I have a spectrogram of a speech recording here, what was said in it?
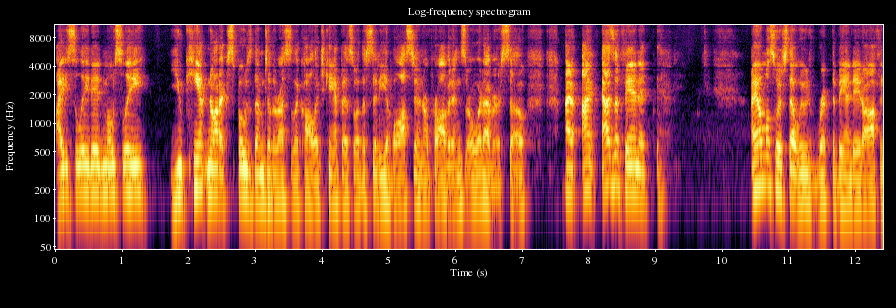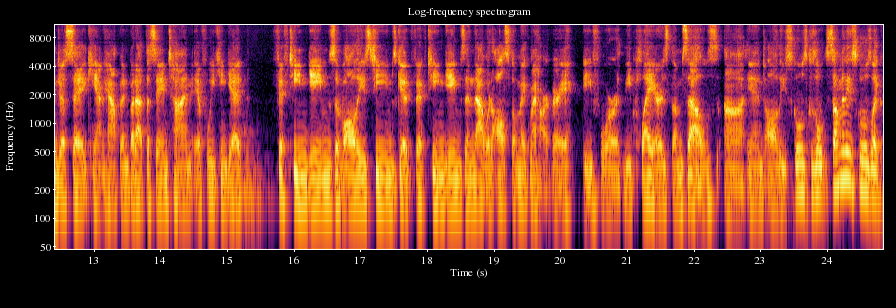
isolated mostly you can't not expose them to the rest of the college campus or the city of Boston or Providence or whatever. So, I, I as a fan, it, I almost wish that we would rip the band-aid off and just say it can't happen. But at the same time, if we can get 15 games of all these teams get 15 games, and that would also make my heart very happy for the players themselves uh, and all these schools. Because some of these schools, like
